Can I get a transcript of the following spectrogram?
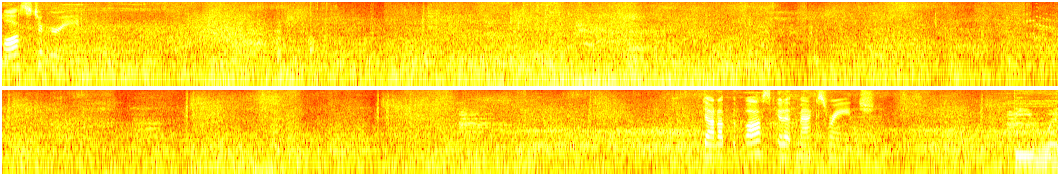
boss to green. Dot up the boss, get at max range. Beware.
